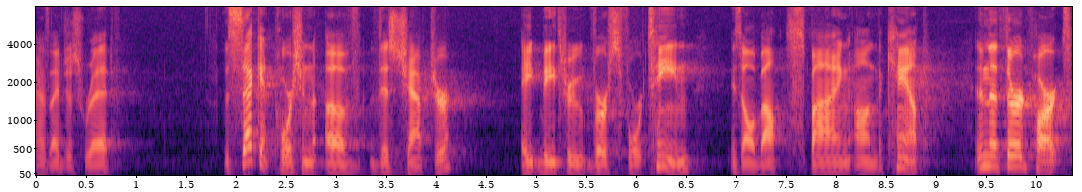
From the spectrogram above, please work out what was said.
as I just read. The second portion of this chapter, 8b through verse 14, is all about spying on the camp. And the third part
